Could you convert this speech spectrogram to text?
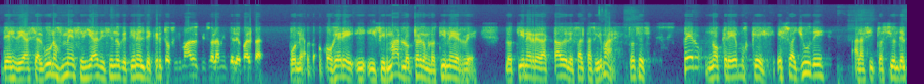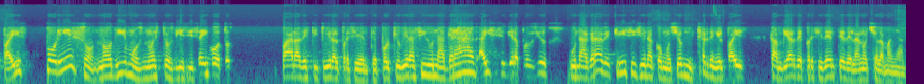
desde hace algunos meses ya diciendo que tiene el decreto firmado y que solamente le falta poner, coger y, firmarlo, perdón, lo tiene, lo tiene redactado y le falta firmar. Entonces, pero no creemos que eso ayude a la situación del país. Por eso no dimos nuestros 16 votos para destituir al presidente, porque hubiera sido una grave, ahí sí se hubiera producido una grave crisis y una conmoción interna en el país cambiar de presidente de la noche a la mañana.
